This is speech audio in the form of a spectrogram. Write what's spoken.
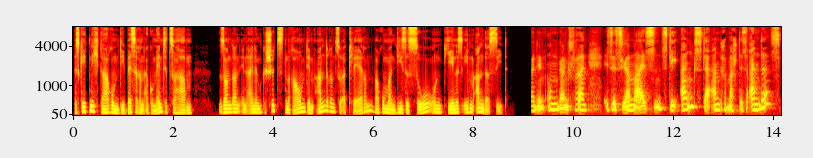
Es geht nicht darum, die besseren Argumente zu haben, sondern in einem geschützten Raum dem anderen zu erklären, warum man dieses so und jenes eben anders sieht. Bei den Umgangsfragen ist es ja meistens die Angst, der andere macht es anders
